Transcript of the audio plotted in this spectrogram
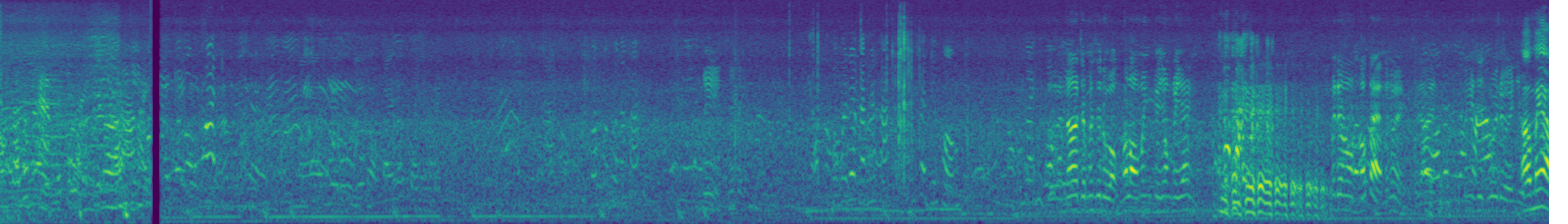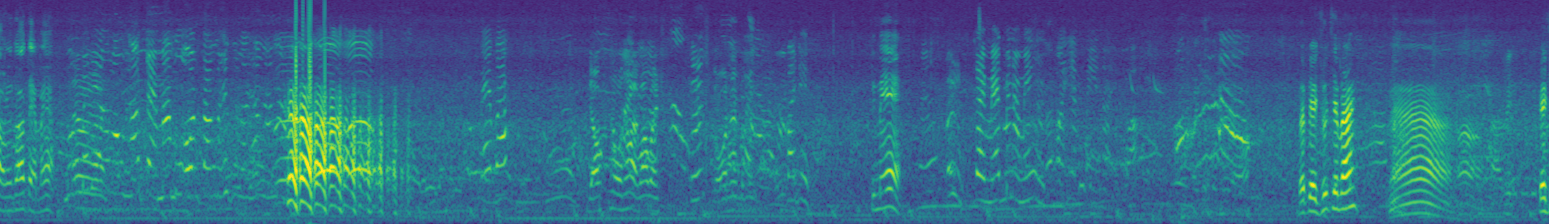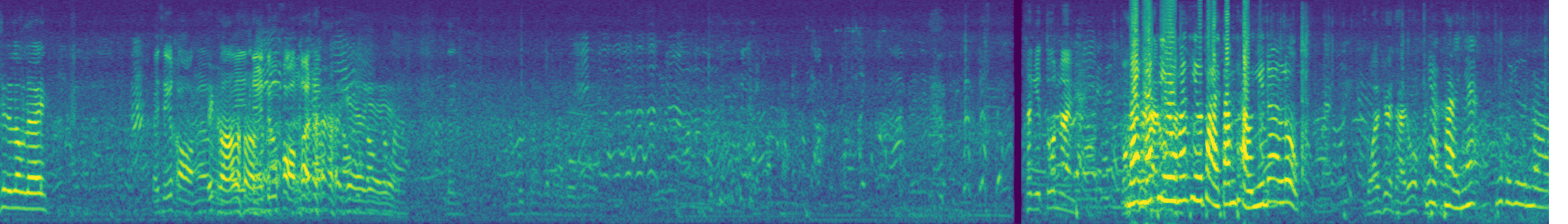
น่าจะไม่สะดวกเพราะเราไม่กระย่องกระแย่งไม่ได้รองเท้าแตะมาด้วยไม่ได้ไม่งั้นจะช่วยเดินอยู่เอาไหมเอารองเท้าแตะไหมอะไม่ไม่ไม่เดี๋ยวโดนเท่าไหร่ว่าไปโดนให้มันพี่เมย์ไปเปลี่ยนชุดใช่ไหม อ่าเปลี่ยนชุดแล้วลงเลย ไปซื้อของครับไปของเดินดูของก่อนครับ โอเคโอเคโอเคเดินน้องบิ๊กต้องก็มาเดินได้ถ้ากี่ต้นหน่อยแมทแมทธิวแมทธิวถ่ายตามแถวอย่างนี้ด้วยลูก บอยช่วยถ่ายรูปเนี่ยถ่ายอย่างเงี้ยที่เขายืนรอ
